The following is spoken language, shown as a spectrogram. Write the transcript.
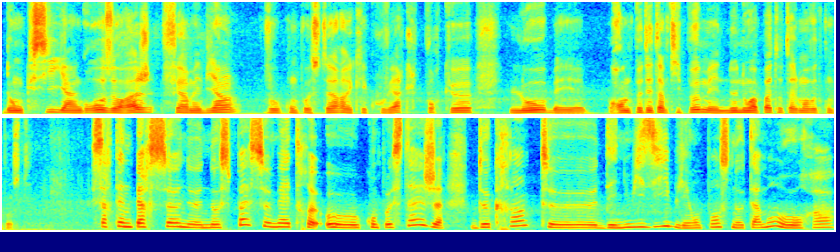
Donc s'il y a un gros orage, fermez bien vos composteurs avec les couvercles pour que l'eau ben, rentre peut-être un petit peu, mais ne noie pas totalement votre compost. Certaines personnes n'osent pas se mettre au compostage de crainte euh, des nuisibles et on pense notamment aux rats.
